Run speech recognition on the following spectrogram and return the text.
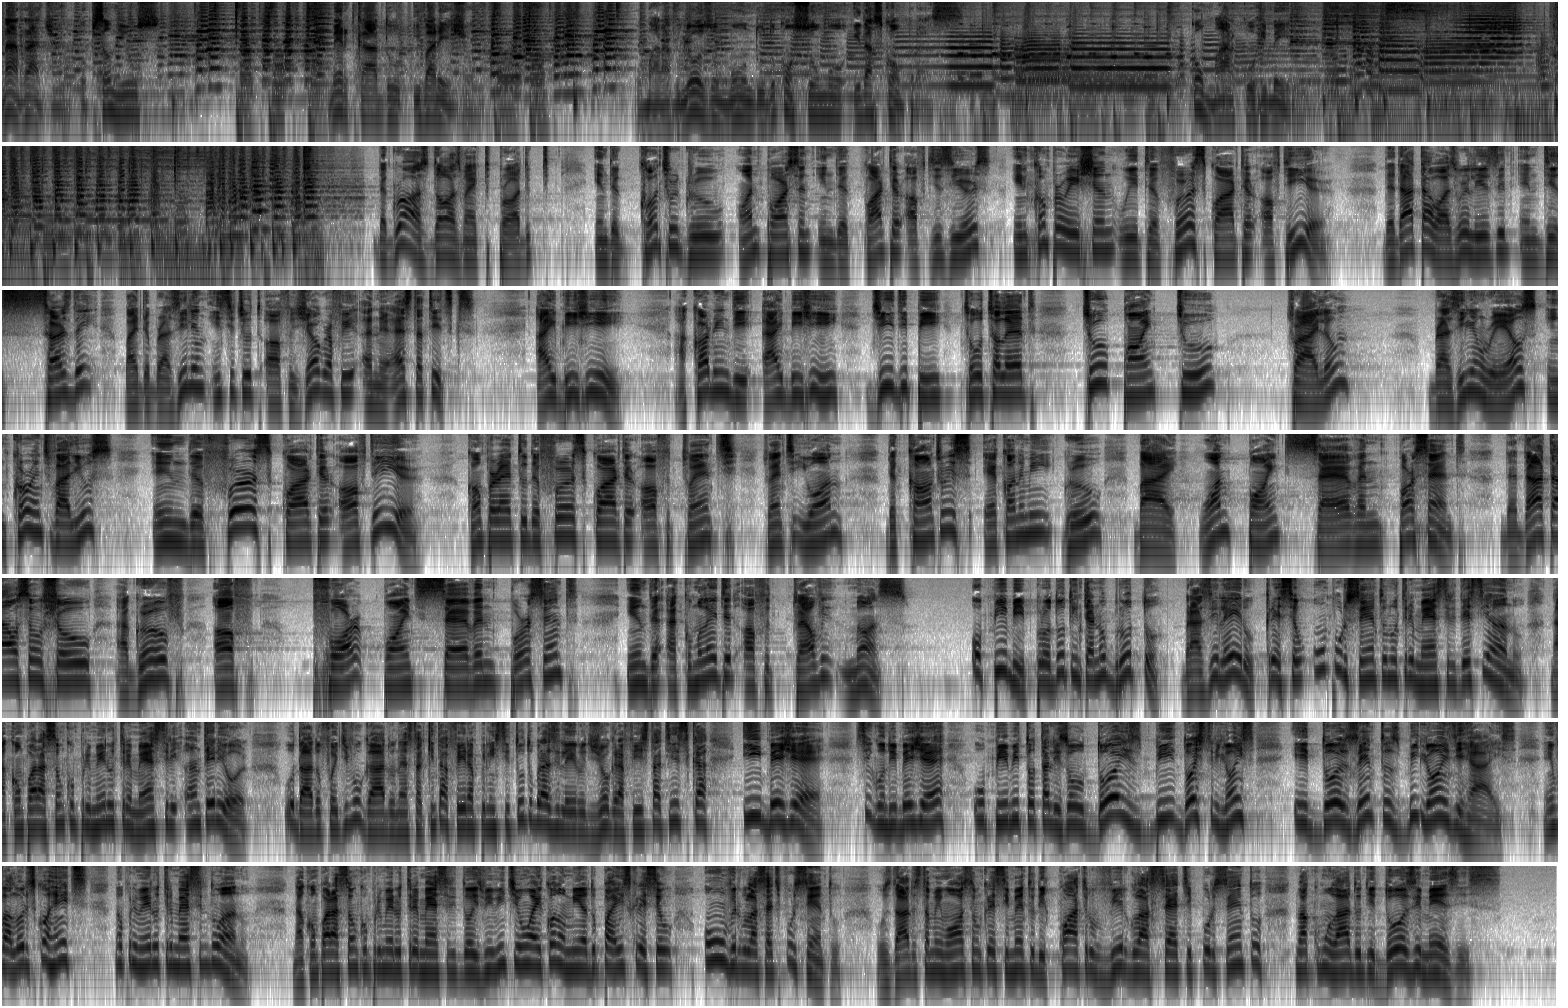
Na rádio Opção News, Mercado e Varejo. O maravilhoso mundo do consumo e das compras. Com Marco Ribeiro. The gross domestic product in the country grew 1% in the quarter of this year in comparison with the first quarter of the year. The data was released in this Thursday by the Brazilian Institute of Geography and Statistics, IBGE. According to IBGE, GDP totaled 2.2 trillion Brazilian reals in current values in the first quarter of the year. Compared to the first quarter of 2021, the country's economy grew by 1.7%. The data also show a growth of 4.7% in the accumulated of 12 months. O PIB, Produto Interno Bruto brasileiro, cresceu 1% no trimestre deste ano, na comparação com o primeiro trimestre anterior. O dado foi divulgado nesta quinta-feira pelo Instituto Brasileiro de Geografia e Estatística, IBGE. Segundo o IBGE, o PIB totalizou 2, bi, 2 trilhões e 200 bilhões de reais em valores correntes no primeiro trimestre do ano. Na comparação com o primeiro trimestre de 2021, a economia do país cresceu 1,7%. Os dados também mostram um crescimento de 4,7% no acumulado de 12 meses.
